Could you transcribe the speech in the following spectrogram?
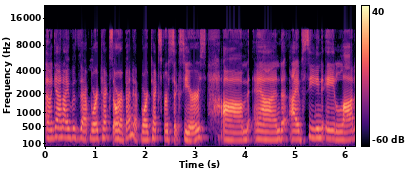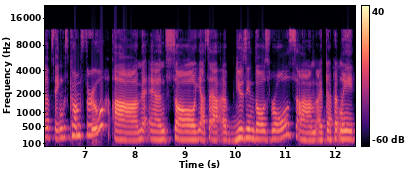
again, I was at Vortex or I've been at Vortex for six years. Um, and I've seen a lot of things come through. Um, and so yes, uh, uh using those roles, um, I've definitely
